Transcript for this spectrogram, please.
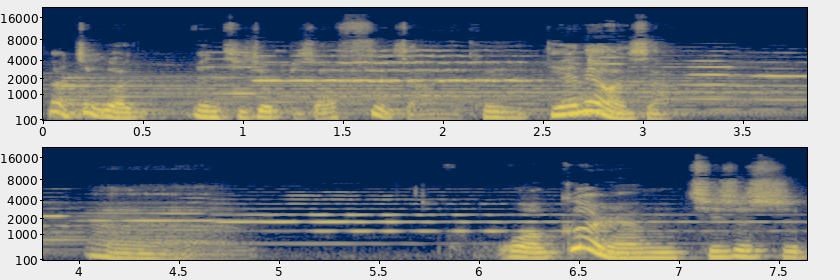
那这个问题就比较复杂，了可以掂量一下。呃，我个人其实是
